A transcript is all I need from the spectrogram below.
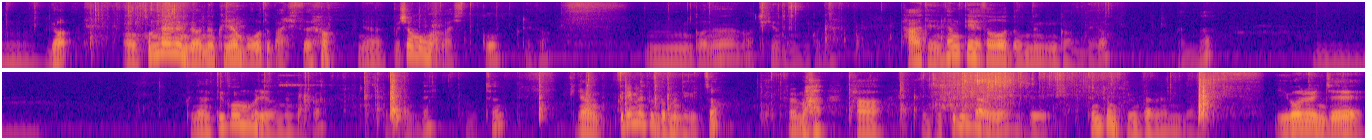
음, 면, 어, 컵라면 면은 그냥 먹어도 맛있어요. 그냥 부셔 먹어도 맛있고 그래서 음, 이거는 어떻게 먹는 거냐? 다 된 상태에서 넣는 건가 본데요? 맞나? 음, 그냥 뜨거운 물에 넣는 건가? 잘모르겠네. 아무튼 그냥 끓이면서 넣으면 되겠죠? 설마 다 이제 끓인 다음에 이제 퉁퉁 부른 다음에 하는 거. 이거를 이제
